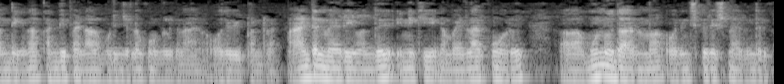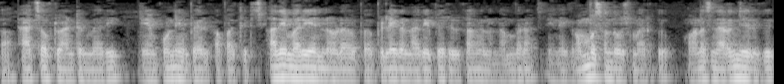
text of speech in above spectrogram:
வந்தீங்கன்னா கண்டிப்பா என்னால் முடிஞ்ச அளவுக்கு உங்களுக்கு நான் உதவி பண்றேன். ஆண்டன் மேரி வந்து இன்னைக்கு நம்ம எல்லாருக்கும் ஒரு முன் உதாரணமா ஒரு இன்ஸ்பிரேஷனா இருந்திருக்கா? Hats off to Anton Mary என் பொண்ணு என் பேர் காப்பாத்திருச்சு அதே மாதிரி என்னோட பிள்ளைகள் நிறைய பேர் இருக்காங்க நான் நம்புறேன். எனக்கு ரொம்ப சந்தோஷமா இருக்கு. மனசு நிறைஞ்சிருக்கு.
